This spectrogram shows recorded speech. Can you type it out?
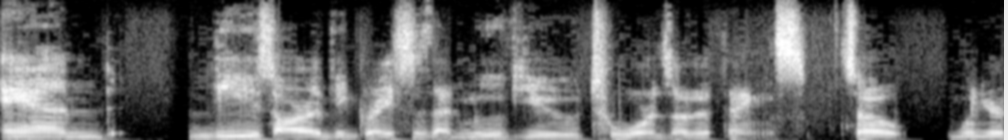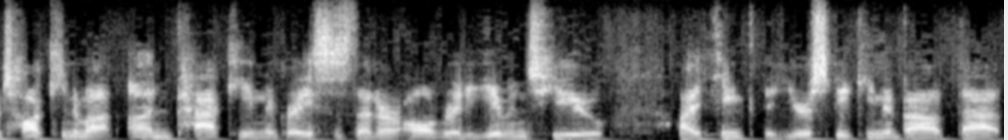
And these are the graces that move you towards other things. So when you're talking about unpacking the graces that are already given to you, I think that you're speaking about that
